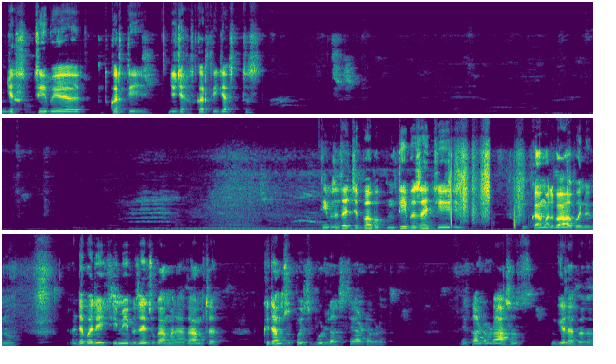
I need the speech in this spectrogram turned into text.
जास्ती बी करते जे जास्त करते जास्तच. ती बी जायची बाबा ती बी जायची कामाला बाबा बहिणीनो डबा द्यायची मी पण जायचो कामाला. आता आमचं किती आमचं पैसे बुडलं असतं आठवड्यात. एक आठवडा असंच गेला बघा.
